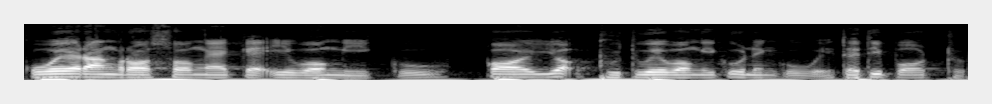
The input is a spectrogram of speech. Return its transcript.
Kowe ora ngrasa ngekeki wong iku koyok butuhe wong iku ning kowe. Dadi padha.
